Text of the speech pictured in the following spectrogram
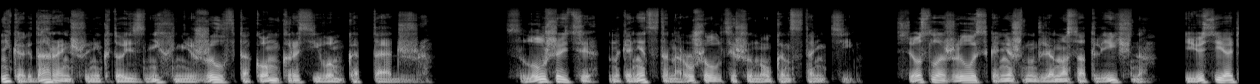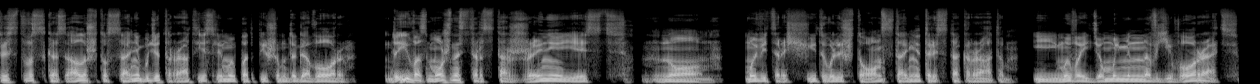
Никогда раньше никто из них не жил в таком красивом коттедже. «Слушайте», — наконец-то нарушил тишину Константин. «Все сложилось, конечно, для нас отлично. Ее сиятельство сказала, что Саня будет рад, если мы подпишем договоры. Да и возможность расторжения есть. Но мы ведь рассчитывали, что он станет аристократом, и мы войдем именно в его рать».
